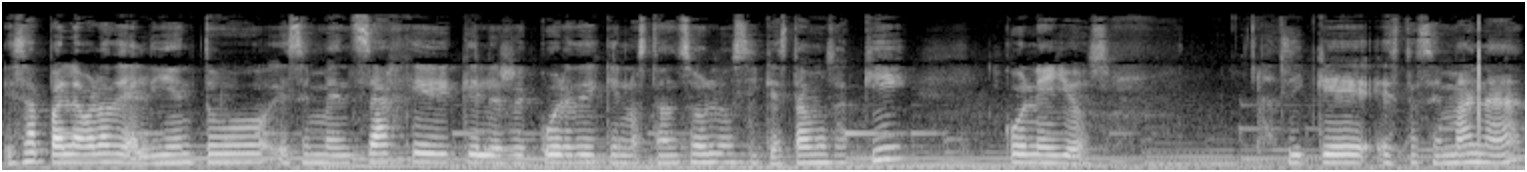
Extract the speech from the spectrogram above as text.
esa palabra de aliento, ese mensaje que les recuerde que no están solos y que estamos aquí con ellos. Así que esta semana,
